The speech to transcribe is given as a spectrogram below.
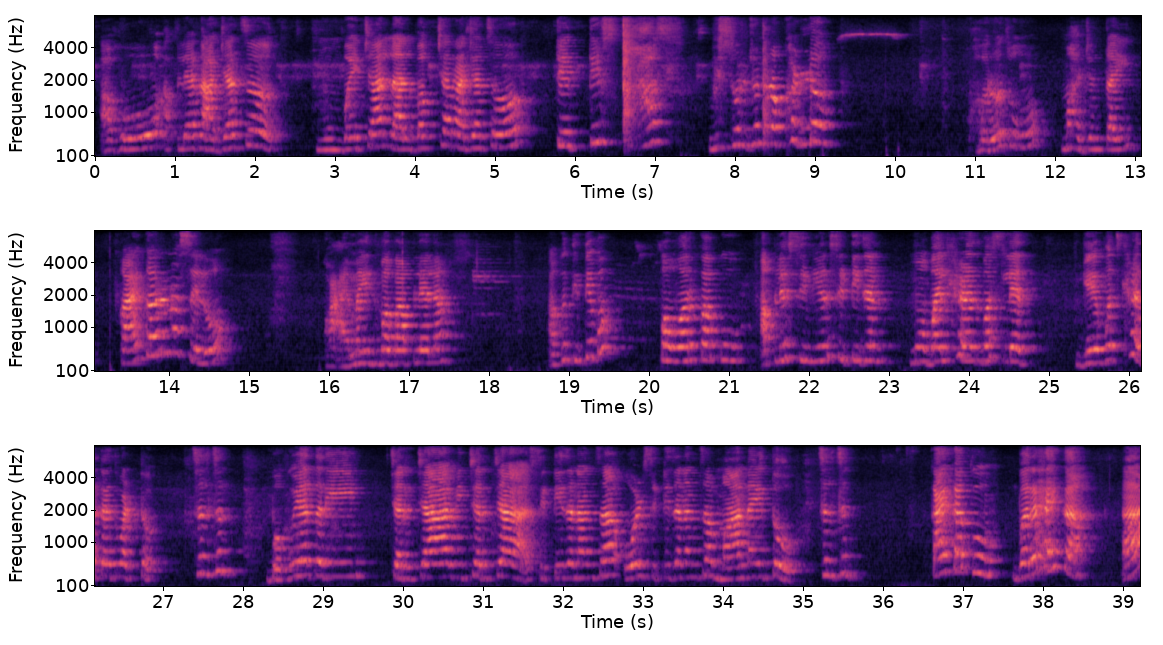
अहो आपल्या राजाचं मुंबईच्या लालबागच्या राजाचं तेहतीस तास विसर्जन रखडलं. खरंच हो महाजनताई काय कारण असेल ओ काय माहीत बाबा आपल्याला? अगं तिथे बघ पवार काकू आपले सिनियर सिटीजन मोबाईल खेळत बसलेत. गेमच खेळतायत वाटतं. चल चल बघूया तरी. चर्चा विचर्चा. सिटीजनांचा ओल्ड सिटीजनांचा मान आहे तो. चल चल. काय काकू? बरं आहे का? हा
